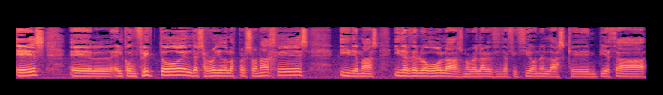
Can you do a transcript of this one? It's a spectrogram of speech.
es el, el conflicto, el desarrollo de los personajes, y demás. Y desde luego las novelas de ciencia ficción en las que empieza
